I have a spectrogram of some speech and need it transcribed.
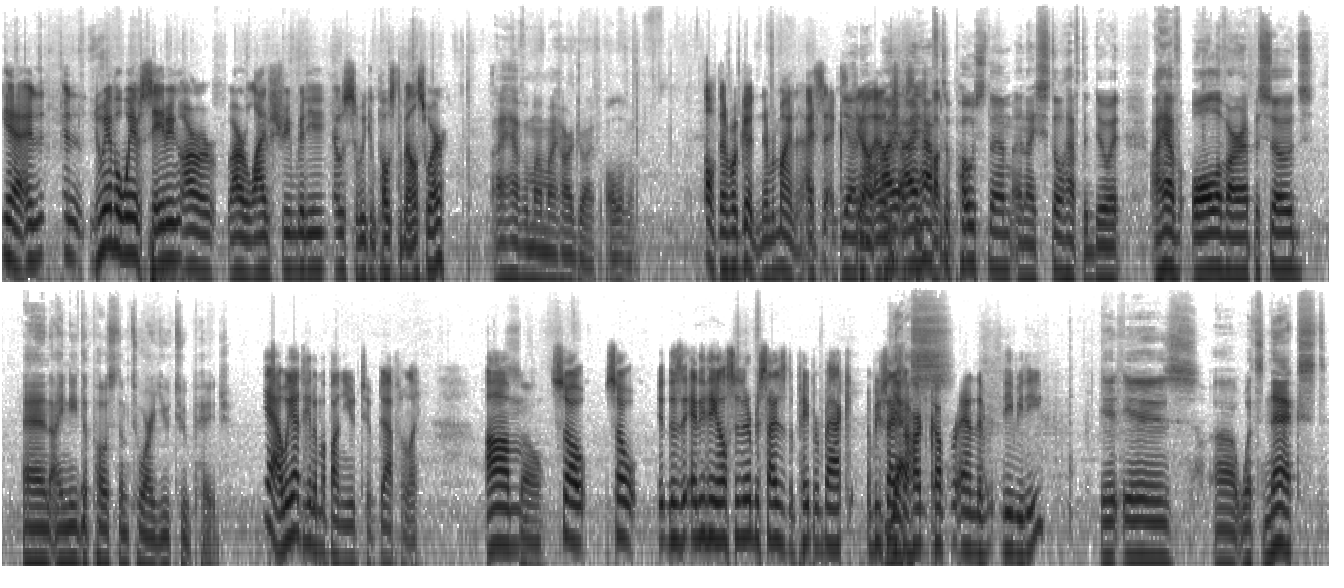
yeah, and and do we have a way of saving our our live stream videos so we can post them elsewhere? I have them on my hard drive, all of them. Oh, then we're good. Never mind. I said, Yeah, you know, no, don't I, I have fuck- to post them, and I still have to do it. I have all of our episodes, and I need to post them to our YouTube page. Yeah, we have to get them up on YouTube, definitely. Um, So- so, so, does anything else in there besides the paperback, besides the hardcover and the DVD? It is uh, what's next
